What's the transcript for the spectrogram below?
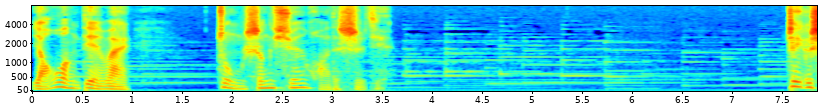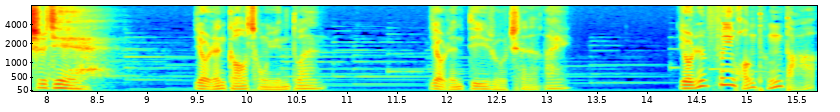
遥望殿外众生喧哗的世界。这个世界，有人高从云端，有人低入尘埃，有人飞黄腾达，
